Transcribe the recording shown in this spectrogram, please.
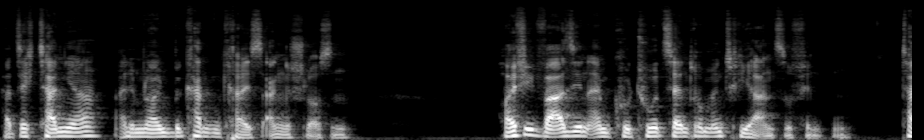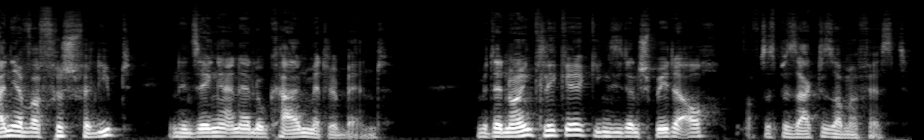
hat sich Tanja einem neuen Bekanntenkreis angeschlossen. Häufig war sie in einem Kulturzentrum in Trier anzufinden. Tanja war frisch verliebt in den Sänger einer lokalen Metalband. Mit der neuen Clique ging sie dann später auch auf das besagte Sommerfest.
